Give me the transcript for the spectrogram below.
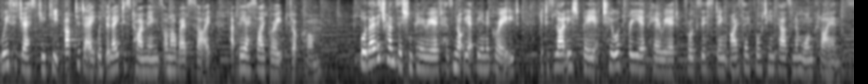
We suggest you keep up to date with the latest timings on our website at bsigroup.com. Although the transition period has not yet been agreed, it is likely to be a two or three year period for existing ISO 14001 clients.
